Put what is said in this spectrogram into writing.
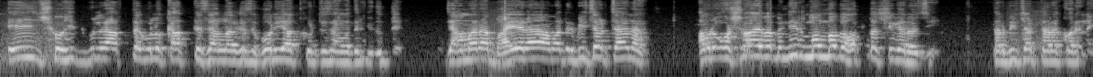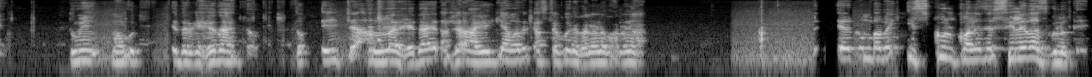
এই শহীদগুলোর আত্মাগুলো কাঁদতেছে আল্লাহর কাছে, ফরিয়াদ করতেছে আমাদের বিরুদ্ধে। যে আমরা ভাইয়েরা, আমাদের বিচার চায় না। আমরা অসহায় ভাবে নির্মম ভাবে হত্যার শিকার হয়েছি। তার বিচার তারা করে নাই। তুমি মাহবুদ এদেরকে হেদায়ত দাও। তো এইটা আল্লাহর হেদায়ত, আসার আগে কি আমাদের কাজটা করে ফেলানো ভালো না? এরকম ভাবে স্কুল, কলেজের সিলেবাস গুলোতে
